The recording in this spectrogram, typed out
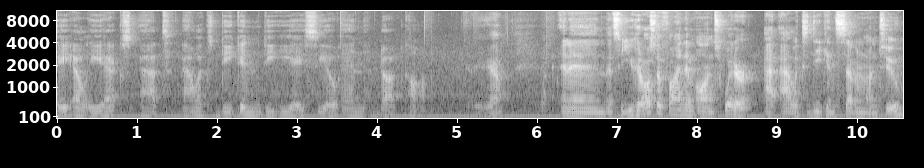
A L E X at alexdeacon, D E A C O N dot com. There you go. And then let's see. You could also find him on Twitter at Alex Deacon seven one two.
